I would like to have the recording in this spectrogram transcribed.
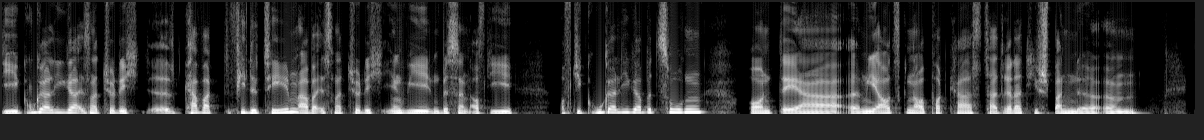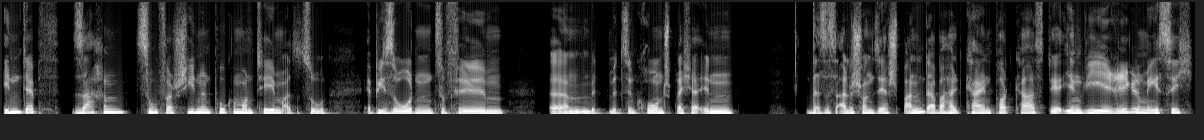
die Guga-Liga ist natürlich, äh, covert viele Themen, aber ist natürlich irgendwie ein bisschen auf die, auf die Guga-Liga bezogen. Und der äh, Miauts genau Podcast hat relativ spannende ähm, In-Depth-Sachen zu verschiedenen Pokémon-Themen, also zu Episoden, zu Filmen, ähm, mit, mit SynchronsprecherInnen. Das ist alles schon sehr spannend, aber halt kein Podcast, der irgendwie regelmäßig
